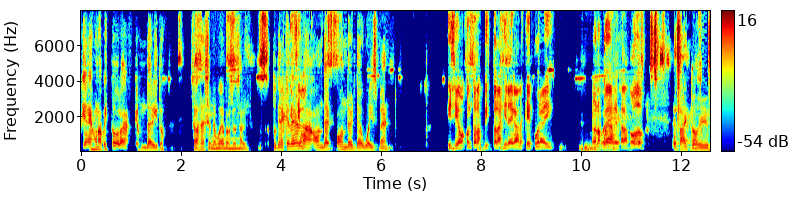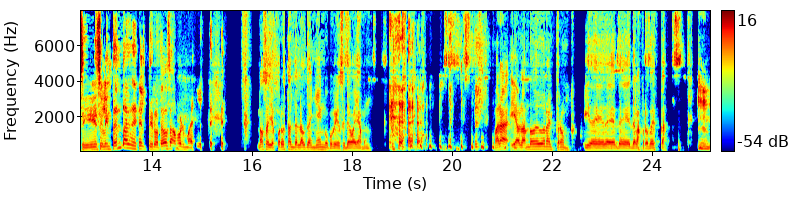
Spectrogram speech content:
tienes una pistola es un delito. O sea, se, se te puede procesar. Tú tienes que tenerla under, under the waistband. Y sigamos con todas las pistolas ilegales que hay por ahí. No nos puede Pues- arrestar a todos. Exacto. Y si, si lo intentan, el tiroteo se va a formar. No sé, yo espero estar del lado de Ñengo porque yo soy de Bayamón. Mira, y hablando de Donald Trump y de, de- de- de las protestas, Mm.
